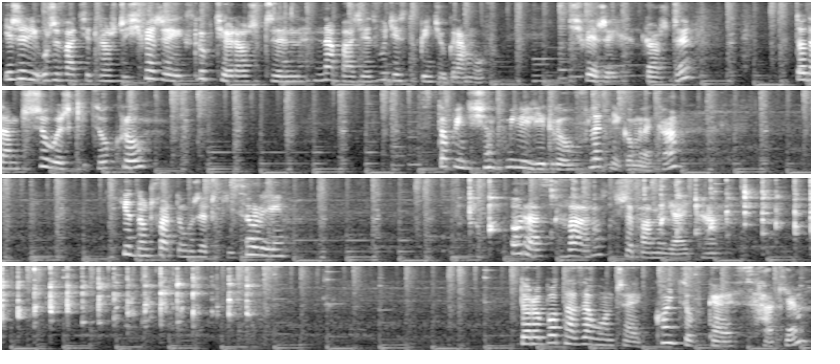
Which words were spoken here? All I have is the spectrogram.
Jeżeli używacie drożdży świeżych, zróbcie rozczyn na bazie 25 g świeżych drożdży. Dodam 3 łyżki cukru, 150 ml letniego mleka, 1 czwartą łyżeczki soli oraz dwa roztrzepane jajka. Do robota załączę końcówkę z hakiem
